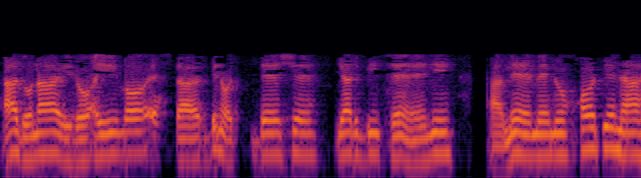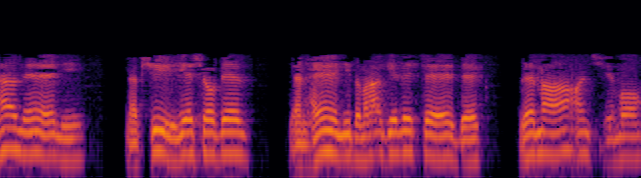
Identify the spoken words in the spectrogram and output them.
אדוני רועי לא אחסר בנות דשא ירביצני, עמי מנוחות ינהלני, נפשי ישובב, ינחני במעגל צדק, למען שמו.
